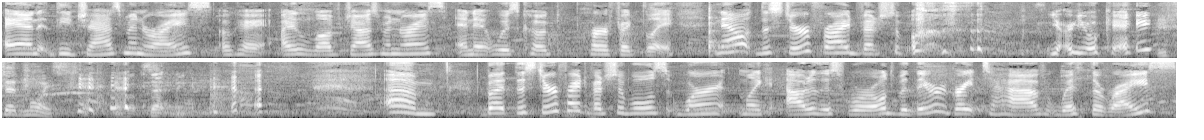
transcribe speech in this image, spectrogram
And the jasmine rice, okay, I love jasmine rice, and it was cooked perfectly. Now, the stir fried vegetables. Are you okay? You said moist. That upset me. Um, but the stir fried vegetables weren't like out of this world, but they were great to have with the rice.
